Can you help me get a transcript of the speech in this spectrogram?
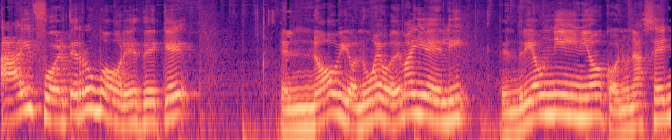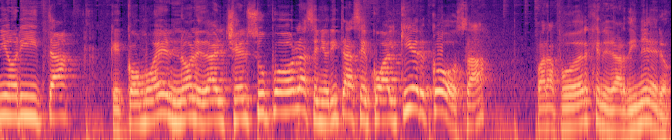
hay fuertes rumores de que el novio nuevo de Mayeli tendría un niño con una señorita que como él no le da el child support, la señorita hace cualquier cosa para poder generar dinero.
